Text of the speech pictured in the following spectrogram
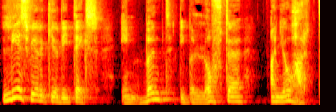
Lees weer 'n keer die teks en bind die belofte aan jou hart.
